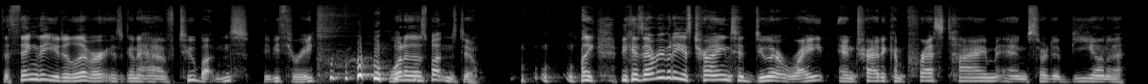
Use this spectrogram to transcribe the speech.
The thing that you deliver is going to have two buttons, maybe three. what do those buttons do? like because everybody is trying to do it right and try to compress time and sort of be on a,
